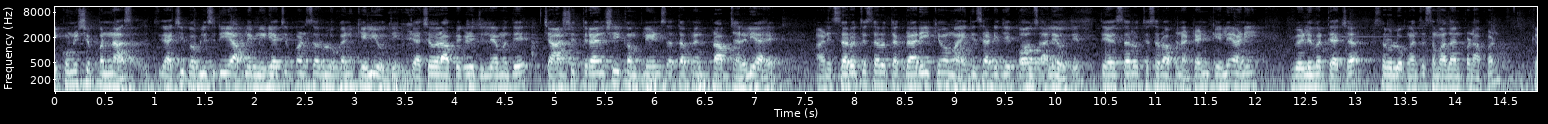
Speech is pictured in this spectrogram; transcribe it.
एकोणीसशे पन्नास त्याची पब्लिसिटी आपल्या मीडियाची पण सर्व लोकांनी केली होती. त्याच्यावर आपल्याकडे जिल्ह्यामध्ये चारशे त्र्याऐंशी कंप्लेंट्स आतापर्यंत प्राप्त झालेली आहे. आणि सर्वचे सर्व तक्रारी किंवा माहितीसाठी जे कॉल्स आले होते ते सर्वचे सर्व आपण अटेंड केले आणि वेळेवर त्याच्या सर्व लोकांचं समाधान पण आपण क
